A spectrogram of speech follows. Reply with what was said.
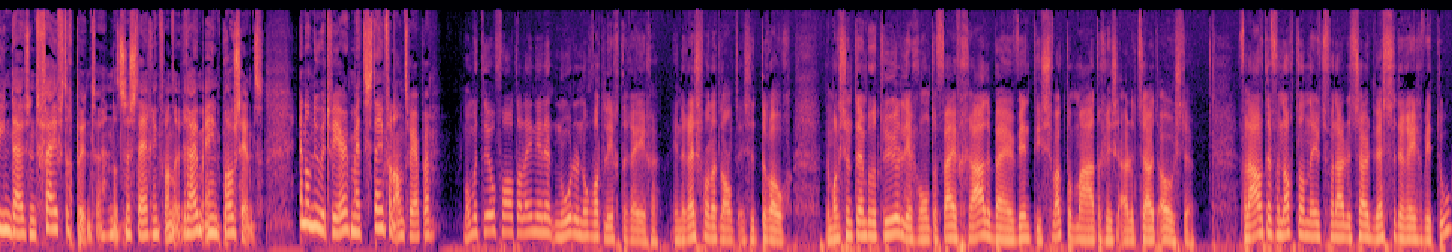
10.050 punten. Dat is een stijging van ruim 1 procent. En dan nu het weer met Stijn van Antwerpen. Momenteel valt alleen in het noorden nog wat lichte regen. In de rest van het land is het droog. De maximumtemperatuur ligt rond de 5 graden bij een wind die zwak tot matig is uit het zuidoosten. Vanavond en vannacht dan neemt vanuit het zuidwesten de regen weer toe.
